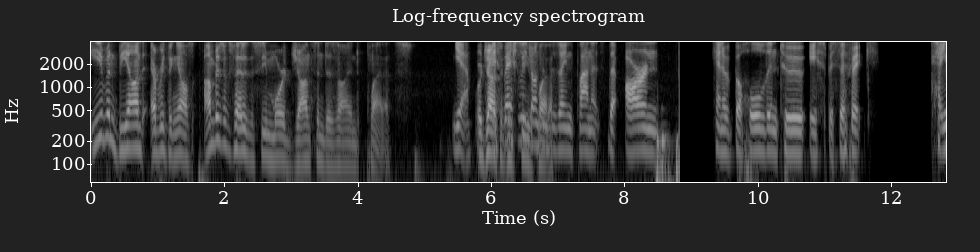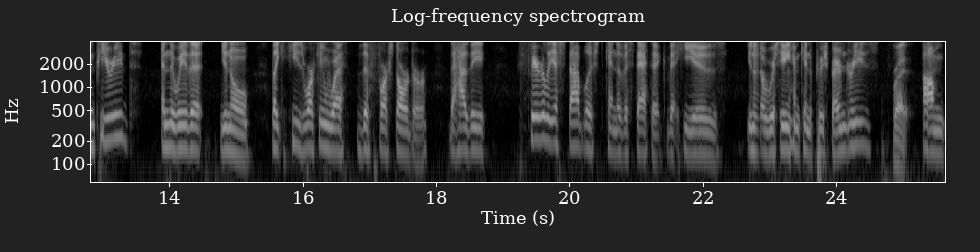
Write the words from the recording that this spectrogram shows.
even beyond everything else, I'm just excited to see more Johnson designed planets. Yeah. Or Johnson especially Johnson planets. designed planets that aren't kind of beholden to a specific time period in the way that, you know, like he's working with the First Order that has a fairly established kind of aesthetic that he is, you know, we're seeing him kind of push boundaries Right. um,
